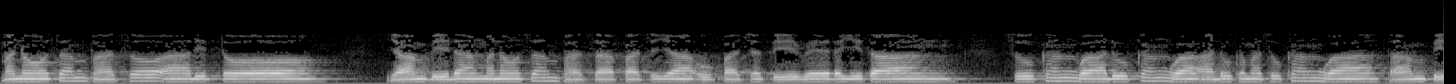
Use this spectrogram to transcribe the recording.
මනෝ සම්පස්සෝ ආදිත්තෝ යම් පීඩං මනෝ සම්පස්ස පච්චය උපච්චති වේදිතං สหิอุปายาเสหิอาดิตันติวะดุขังวาดุขังวาอดุขมสุขังวาตัมปี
